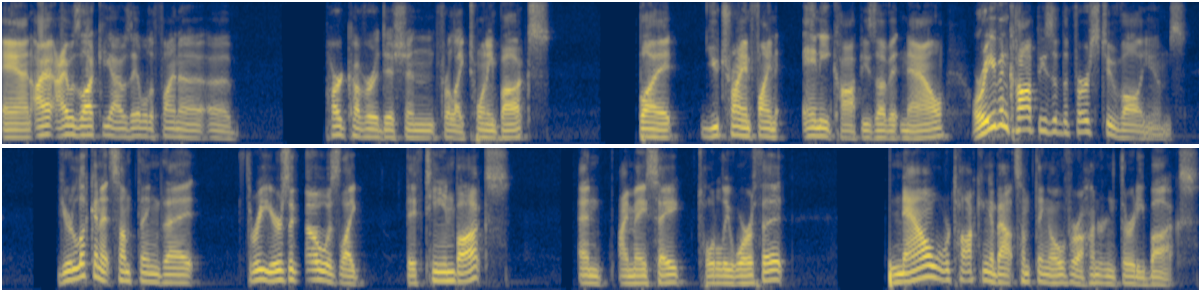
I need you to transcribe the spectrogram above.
And i, I was lucky. I was able to find a, a hardcover edition for like 20 bucks. But you try and find any copies of it now or even copies of the first two volumes you're looking at something that three years ago was like 15 bucks and I may say totally worth it. Now we're talking about something over 130 bucks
